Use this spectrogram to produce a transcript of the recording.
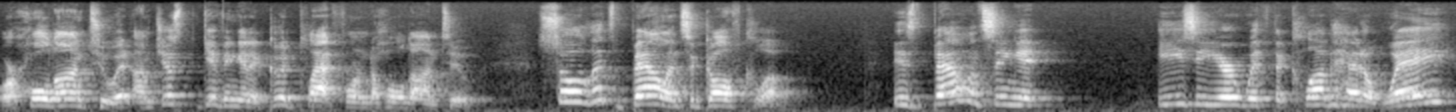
or hold on to it. I'm just giving it a good platform to hold on to. So let's balance a golf club. Is balancing it easier with the club head away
